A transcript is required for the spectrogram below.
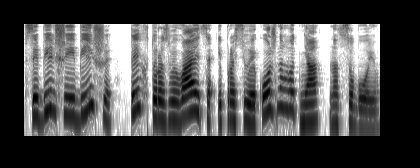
все більше і більше тих, хто розвивається і працює кожного дня над собою.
